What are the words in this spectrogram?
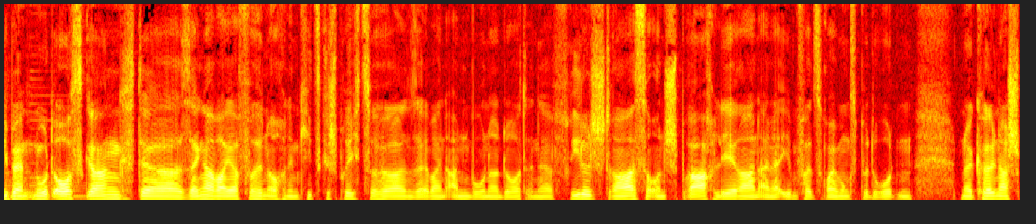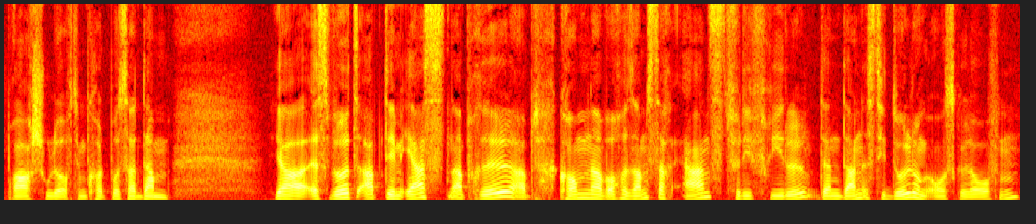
Die Band Notausgang, der Sänger war ja vorhin auch in dem Kiezgespräch zu hören, selber ein Anwohner dort in der Friedelstraße und Sprachlehrer an einer ebenfalls räumungsbedrohten Neuköllner Sprachschule auf dem Cottbusser Damm. Ja, es wird ab dem 1. April, ab kommender Woche Samstag ernst für die Friedel, denn dann ist die Duldung ausgelaufen.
